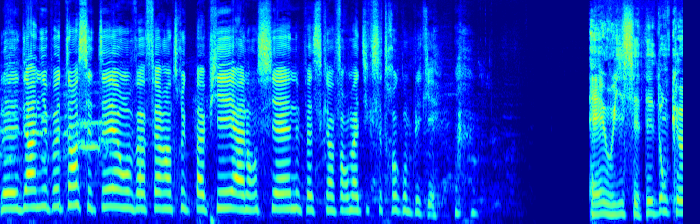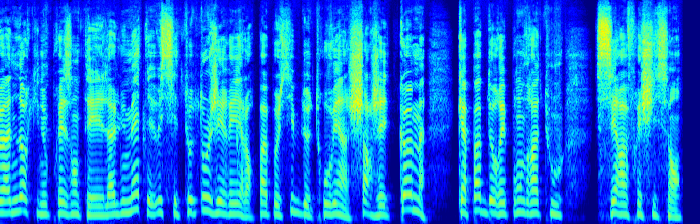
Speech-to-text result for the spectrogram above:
Le dernier potin, c'était on va faire un truc papier à l'ancienne parce qu'informatique, c'est trop compliqué. Eh oui, c'était donc euh, Anne-Laure qui nous présentait l'allumette. Et oui, c'est autogéré. Alors, pas possible de trouver un chargé de com capable de répondre à tout. C'est rafraîchissant.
